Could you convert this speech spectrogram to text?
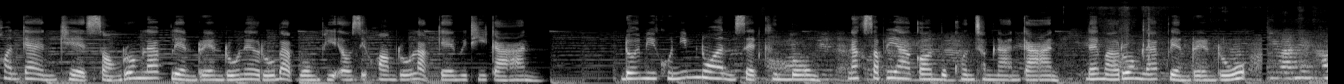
ขอนแก่นเขต 2 ร่วมแลกเปลี่ยนเรียนรู้ในรู้แบบวง PLC ความรู้หลักเกณฑ์วิธีการ โดยมีคุณนิ่มนวลเศรษคืนบง นักทรัพยากรบุคคลชำนาญการ ได้มาร่วมแลกเปลี่ยนเรียนรู้ชีวะเนี่ยเข้า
